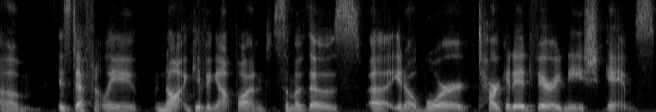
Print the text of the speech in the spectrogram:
um, is definitely not giving up on some of those uh, you know more targeted very niche games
